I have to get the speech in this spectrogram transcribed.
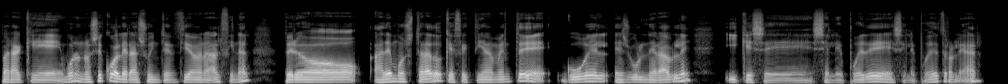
para que, bueno, no sé cuál era su intención al final, pero ha demostrado que efectivamente Google es vulnerable y que se, se le puede se le puede trolear.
